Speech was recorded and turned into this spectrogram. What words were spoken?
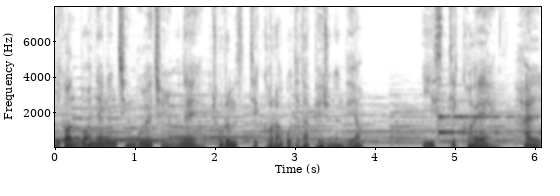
이건 뭐냐는 친구의 질문에 졸음 스티커라고 대답해 주는데요. 이 스티커에 할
